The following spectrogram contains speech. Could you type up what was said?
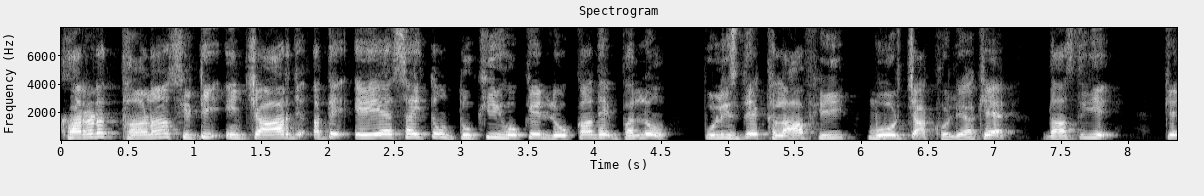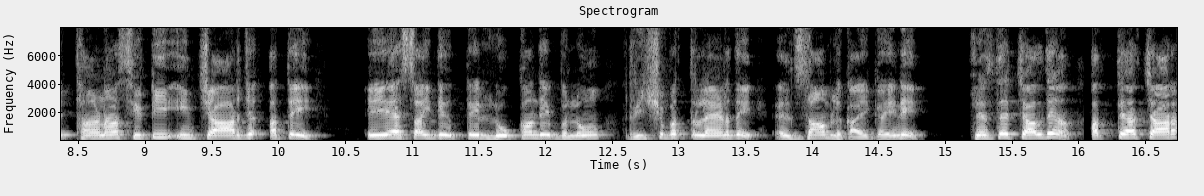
ਖਰੜ ਥਾਣਾ ਸਿਟੀ ਇੰਚਾਰਜ ਅਤੇ ਏਐਸਆਈ ਤੋਂ ਦੁਖੀ ਹੋ ਕੇ ਲੋਕਾਂ ਦੇ ਵੱਲੋਂ ਪੁਲਿਸ ਦੇ ਖਿਲਾਫ ਹੀ ਮੋਰਚਾ ਖੋਲ੍ਹਿਆ ਗਿਆ ਹੈ। ਦੱਸ ਦਈਏ ਕਿ ਥਾਣਾ ਸਿਟੀ ਇੰਚਾਰਜ ਅਤੇ ਏਐਸਆਈ ਦੇ ਉੱਤੇ ਲੋਕਾਂ ਦੇ ਵੱਲੋਂ ਰਿਸ਼ਵਤ ਲੈਣ ਦੇ ਇਲਜ਼ਾਮ ਲਗਾਏ ਗਏ ਨੇ ਜਿਸ ਦੇ ਚੱਲਦਿਆਂ ਅਤਿਆਚਾਰ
